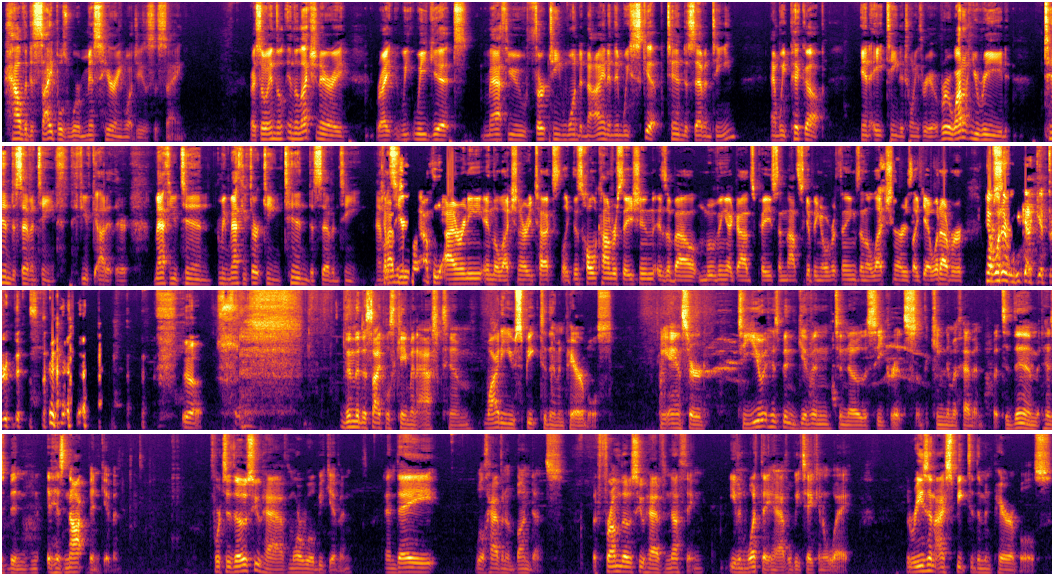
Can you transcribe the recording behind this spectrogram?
how the disciples were mishearing what Jesus is saying. Right. So in the in the lectionary, right, we, we get Matthew 13, 1 to 9, and then we skip 10 to 17, and we pick up in 18 to 23. Why don't you read 10 to 17 if you've got it there? Matthew 10, I mean, Matthew 13, 10 to 17. And Can I just point out the irony in the lectionary text? Like this whole conversation is about moving at God's pace and not skipping over things, and the lectionary is like, yeah, whatever. Yeah, whatever. We got to get through this. yeah. Then the disciples came and asked him, Why do you speak to them in parables? He answered, To you it has been given to know the secrets of the kingdom of heaven, but to them it has been it has not been given. For to those who have, more will be given, and they will have an abundance. But from those who have nothing, even what they have will be taken away. The reason I speak to them in parables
